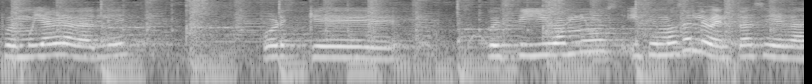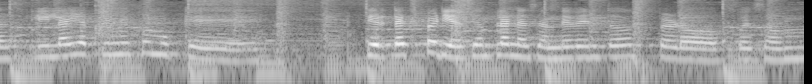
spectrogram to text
fue muy agradable porque pues sí íbamos, hicimos el evento a ciegas. Lila ya tiene como que cierta experiencia en planeación de eventos, pero pues son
